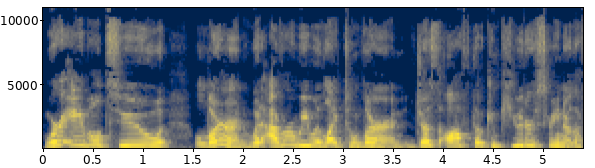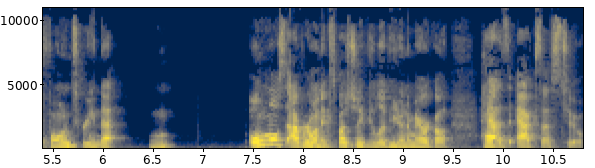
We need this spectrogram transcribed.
We're able to learn whatever we would like to learn just off the computer screen or the phone screen that almost everyone, especially if you live here in America, has access to.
